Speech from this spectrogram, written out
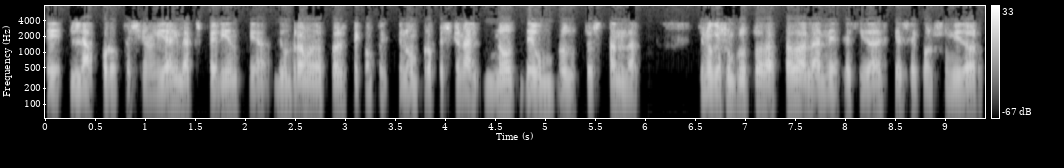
eh, la profesionalidad y la experiencia de un ramo de flores que confecciona un profesional, no de un producto estándar, sino que es un producto adaptado a las necesidades que ese consumidor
